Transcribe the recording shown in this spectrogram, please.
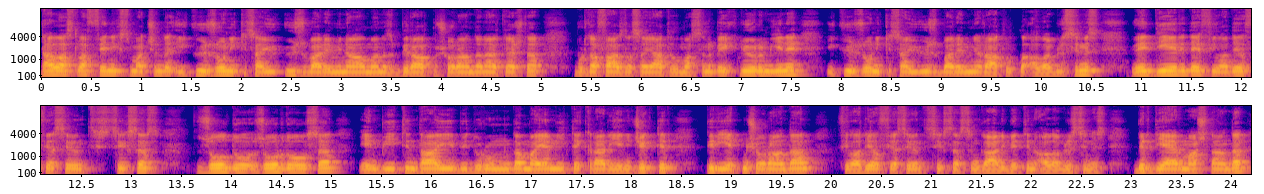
Dallas'la Phoenix maçında 212 sayı 100 baremini almanız 1.60 orandan arkadaşlar. Burada fazla sayı atılmasını bekliyorum. Yine 212 sayı 100 baremini rahatlıkla alabilirsiniz. Ve diğeri de Philadelphia 76ers zor da, zor da olsa Embiid'in daha iyi bir durumunda Miami'yi tekrar yenecektir. 1.70 orandan Philadelphia 76ers'ın galibiyetini alabilirsiniz. Bir diğer maçtan da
